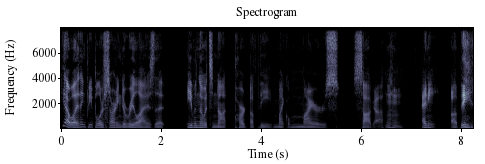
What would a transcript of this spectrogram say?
Yeah. Well, I think people are starting to realize that even though it's not part of the Michael Myers saga, Mm-hmm. any of the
